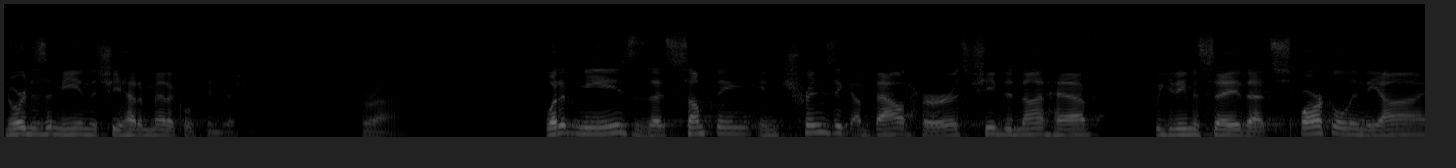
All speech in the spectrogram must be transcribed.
nor does it mean that she had a medical condition with her eyes. What it means is that something intrinsic about her, she did not have, we can even say that sparkle in the eye,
